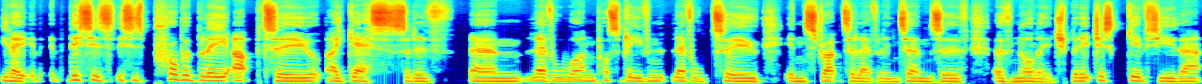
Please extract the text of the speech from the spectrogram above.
you know this is this is probably up to I guess sort of um, level one, possibly even level two instructor level in terms of, of knowledge. But it just gives you that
